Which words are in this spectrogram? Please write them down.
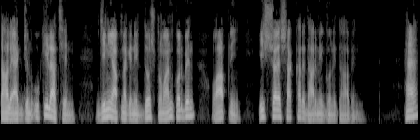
তাহলে একজন উকিল আছেন, যিনি আপনাকে নির্দোষ প্রমাণ করবেন ও আপনি ঈশ্বরের সাক্ষাতে ধার্মিক গণিত হবেন। হ্যাঁ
